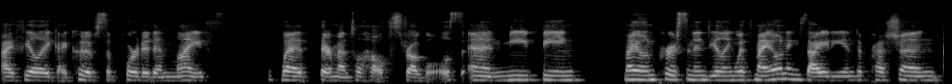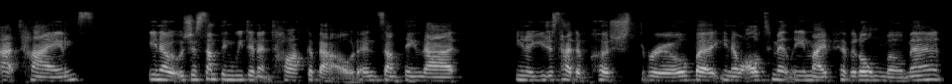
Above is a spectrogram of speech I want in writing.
I feel like I could have supported in life with their mental health struggles. And me being my own person and dealing with my own anxiety and depression at times you know it was just something we didn't talk about and something that you know you just had to push through. But you know ultimately my pivotal moment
